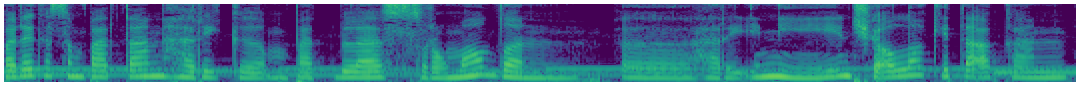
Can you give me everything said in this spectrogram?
pada kesempatan hari ke-14 Ramadan uh, hari ini, insya Allah kita akan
